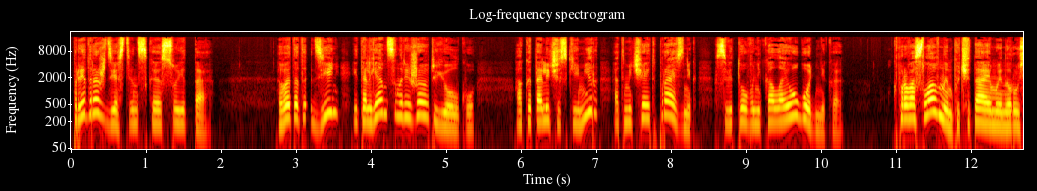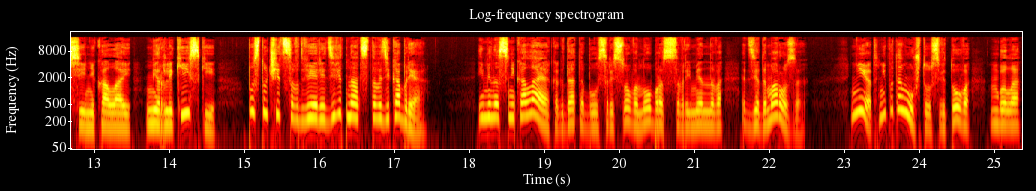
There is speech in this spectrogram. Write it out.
предрождественская суета. В этот день итальянцы наряжают елку, а католический мир отмечает праздник святого Николая Угодника. К православным, почитаемый на Руси Николай Мирликийский, постучится в двери 19 декабря. Именно с Николая когда-то был срисован образ современного Деда Мороза. Нет, не потому, что у святого была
